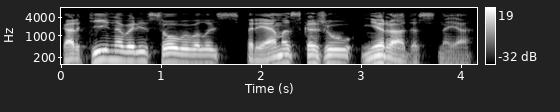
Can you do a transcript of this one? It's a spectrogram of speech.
Картина вырисовывалась, прямо скажу, нерадостная.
